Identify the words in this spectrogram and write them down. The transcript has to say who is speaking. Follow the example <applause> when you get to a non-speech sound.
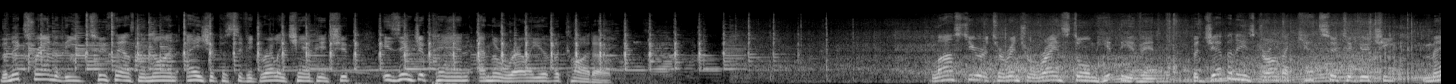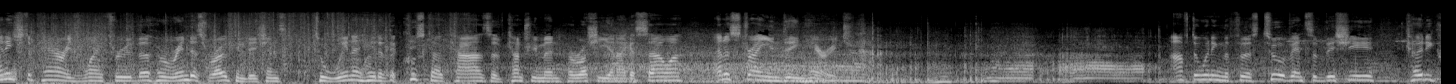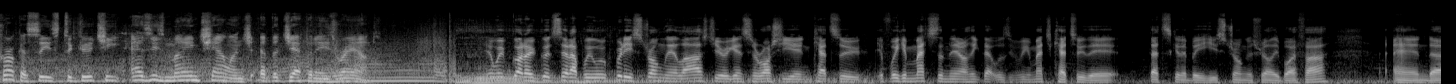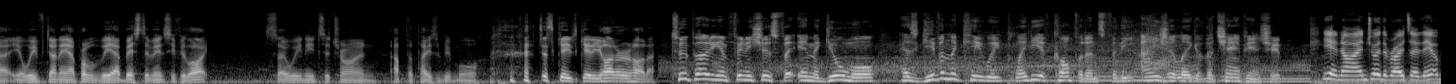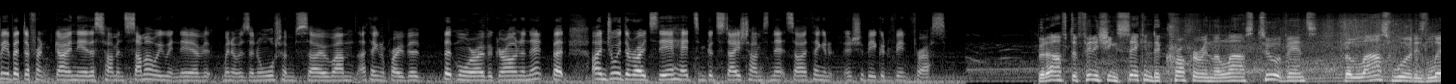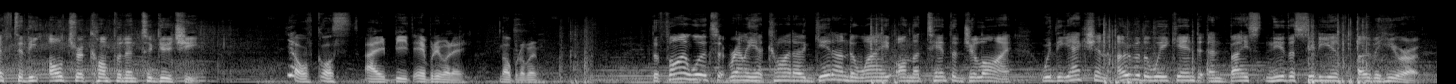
Speaker 1: The next round of the 2009 Asia Pacific Rally Championship is in Japan and the Rally of Hokkaido. Last year, a torrential rainstorm hit the event, but Japanese driver Katsu Taguchi managed to power his way through the horrendous road conditions to win ahead of the Cusco cars of countrymen Hiroshi Nagasawa and Australian Dean Herridge. After winning the first two events of this year, Cody Crocker sees Taguchi as his main challenge at the Japanese round.
Speaker 2: Yeah, we've got a good setup. We were pretty strong there last year against Hiroshi and Katsu. If we can match them there, I think that was if we can match Katsu there, that's going to be his strongest rally by far. And uh, you know, we've done our probably our best events, if you like. So we need to try and up the pace a bit more. it <laughs> just keeps getting hotter and hotter.
Speaker 1: Two podium finishes for Emma Gilmour has given the Kiwi plenty of confidence for the Asia leg of the championship.
Speaker 3: Yeah, no, I enjoyed the roads over there. It'll be a bit different going there this time in summer. We went there when it was in autumn, so um, I think it'll probably be a bit more overgrown in that. But I enjoyed the roads there, had some good stage times in that, so I think it, it should be a good event for us.
Speaker 1: But after finishing second to Crocker in the last two events, the last word is left to the ultra confident Taguchi.
Speaker 4: Yeah, of course, I beat everybody, no problem.
Speaker 1: The fireworks at Rally Hokkaido get underway on the 10th of July, with the action over the weekend and based near the city of Obihiro.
